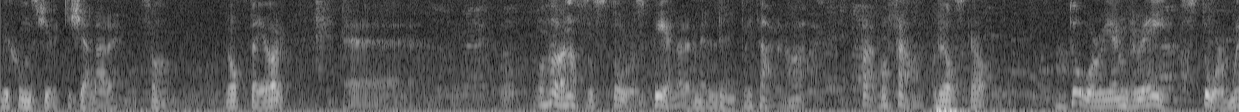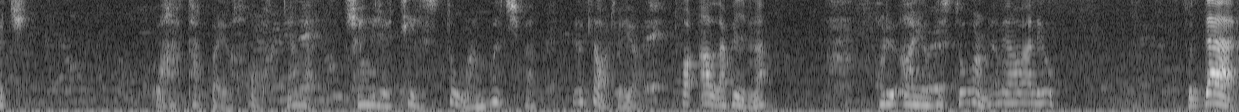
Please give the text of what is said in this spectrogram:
missionskyrkekällare som det ofta gör. Eh, och hör någon som står och spelar en melodi på gitarren. Och bara går fram och det är Oscar då. Dorian Gray, Stormwitch. Och han tappar ju hakan. Känner du till Stormwitch? Det är klart jag gör. Har alla skivorna. Har du Eye of the Storm? Ja, men jag har allihop. Så där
